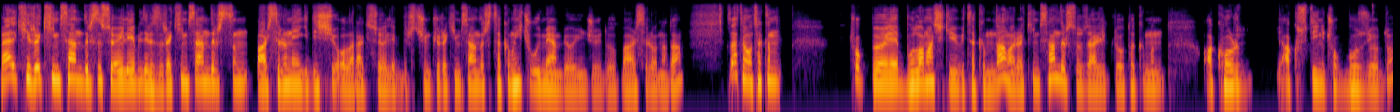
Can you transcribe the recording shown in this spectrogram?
belki Rakim Sanders'ı söyleyebiliriz. Rakim Sanders'ın Barcelona'ya gidişi olarak söyleyebiliriz. Çünkü Rakim Sanders takımı hiç uymayan bir oyuncuydu Barcelona'da. Zaten o takım çok böyle bulamaç gibi bir takımdı ama Rakim Sanders özellikle o takımın akor akustiğini çok bozuyordu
